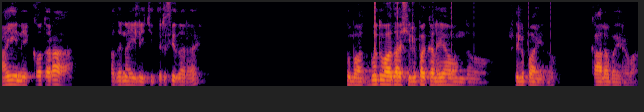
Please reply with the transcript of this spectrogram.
ನಾಯಿ ನೆಕ್ಕೋ ಥರ ಅದನ್ನು ಇಲ್ಲಿ ಚಿತ್ರಿಸಿದ್ದಾರೆ. ತುಂಬ ಅದ್ಭುತವಾದ ಶಿಲ್ಪಕಲೆಯ ಒಂದು ಶಿಲ್ಪ ಇದು, ಕಾಲಭೈರವ.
